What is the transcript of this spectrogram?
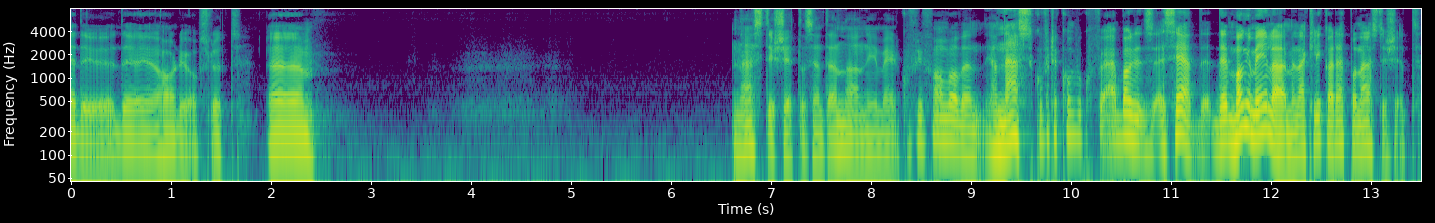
er det jo. Det har det jo absolutt. Um, Nasty shit har sendt enda en ny mail. Hvorfor faen var det Ja, nasty Hvorfor, hvorfor, hvorfor Jeg bare jeg ser det, er mange mailer her, men jeg klikka rett på nasty shit.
